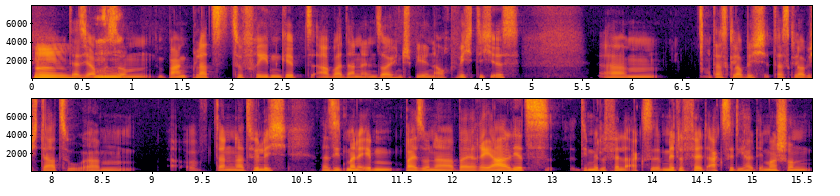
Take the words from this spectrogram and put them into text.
Mhm. der sich auch mit Mhm. so einem Bankplatz zufrieden gibt, aber dann in solchen Spielen auch wichtig ist. Ähm, das glaube ich, das glaube ich dazu. Ähm, dann natürlich, dann sieht man eben bei so einer, bei Real jetzt die Mittelfeldachse, Mittelfeldachse, die halt immer schon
